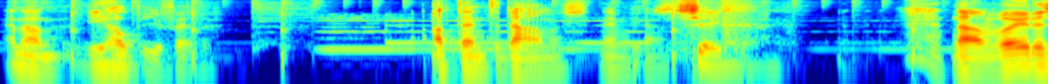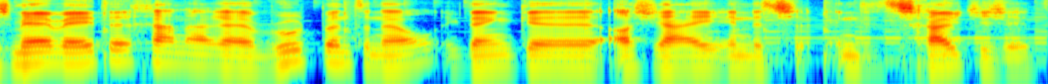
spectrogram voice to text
en dan die helpen je verder. Attente dames, neem ik aan. Zeker. nou, wil je dus meer weten? Ga naar uh, root.nl. Ik denk als jij in dit, in dit schuitje zit,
